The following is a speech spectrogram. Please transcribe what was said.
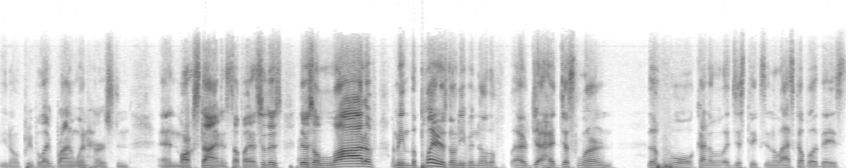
you know, people like Brian Windhorst and and Mark Stein and stuff like that. So there's right. there's a lot of I mean the players don't even know the I had just learned the full kind of logistics in the last couple of days.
